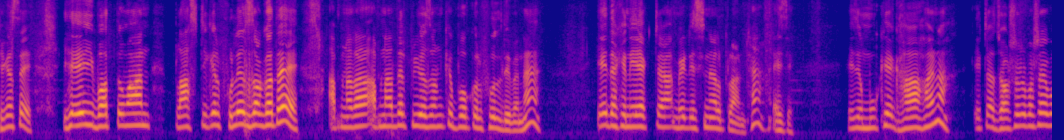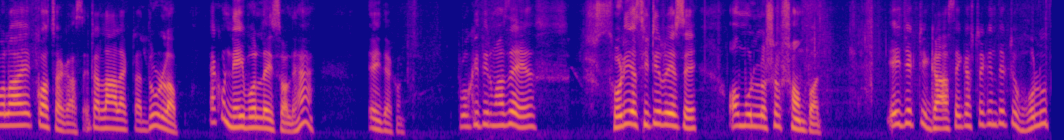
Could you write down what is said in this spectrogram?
ঠিক আছে? এই বর্তমান প্লাস্টিকের ফুলের জগতে আপনারা, আপনাদের প্রিয়জনকে বকুল ফুল দিবেন হ্যাঁ? এই দেখেন, এই একটা মেডিসিনাল প্লান্ট হ্যাঁ? এই যে এই যে মুখে ঘা হয় না? এটা যশোর ভাষায় বলা হয় কচা গাছ। এটা লাল একটা দুর্লভ। এখন নেই বললেই চলে হ্যাঁ? এই দেখুন, প্রকৃতির মাঝে ছড়িয়ে ছিটিয়ে রয়েছে অমূল্য সব সম্পদ। এই যে একটি গাছ, এই গাছটা কিন্তু একটি হলুদ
